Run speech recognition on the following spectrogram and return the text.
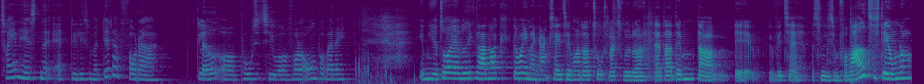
træne hestene, at det ligesom er det, der får dig glad og positiv og får dig ovenpå hver dag? Jamen, jeg tror, jeg ved ikke, der er nok... Der var en, der engang sagde til mig, at der er to slags ryttere. At der er dem, der øh, vil tage sådan ligesom for meget til stævner,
